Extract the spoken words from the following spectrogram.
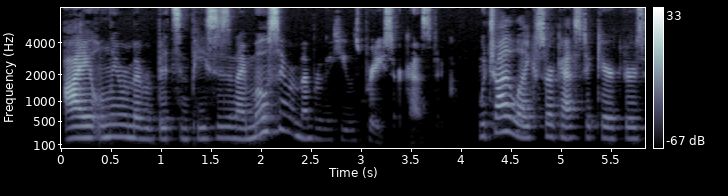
I only remember bits and pieces, and I mostly remember that he was pretty sarcastic, which I like sarcastic characters.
